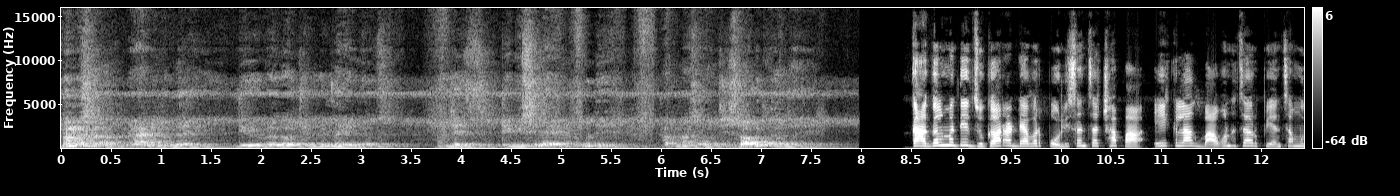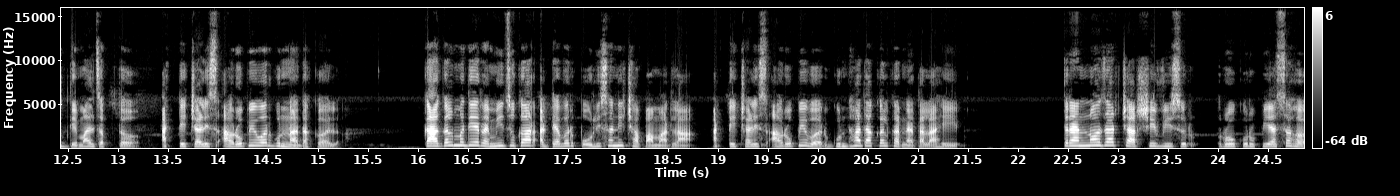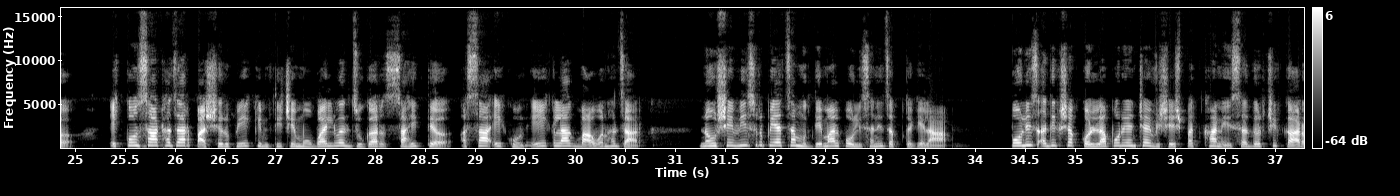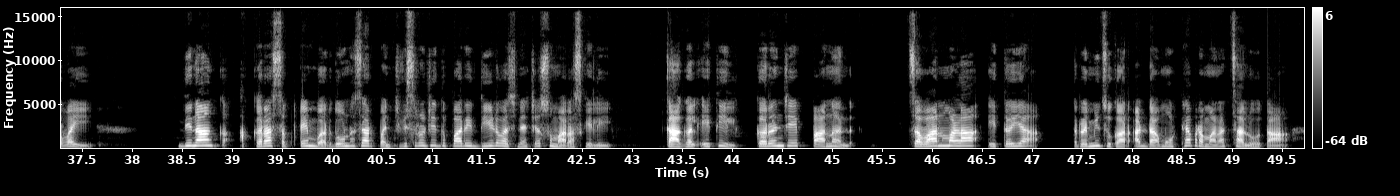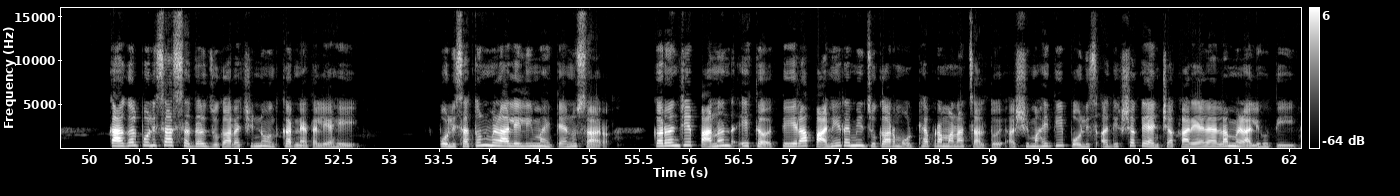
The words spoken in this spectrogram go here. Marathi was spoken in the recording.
नमस्कार मी अनिल उदय दिवी बेळगाव चंदगड लाईव्ह न्यूज म्हणजेच डी बी सी लाईव्ह न्यूजमध्ये आपणा सर्वांचे स्वागत करत आहे. कागलमध्ये जुगार अड्ड्यावर पोलिसांचा छापा एक लाख बावन्न हजार रुपयांचा मुद्देमाल जप्त अठ्ठेचाळीस आरोपीवर गुन्हा दाखल. कागलमध्ये रमी जुगार अड्ड्यावर पोलिसांनी छापा मारला अठ्ठेचाळीस आरोपीवर गुन्हा दाखल करण्यात आला आहे. त्र्याण्णव हजार चारशे वीस रोख रुपयासह एकोणसाठ हजार पाचशे रुपये किमतीचे मोबाईलवर जुगार साहित्य असा एकूण एक लाख बावन्न हजार नऊशे वीस रुपयाचा मुद्देमाल पोलिसांनी जप्त केला. पोलीस अधीक्षक कोल्हापूर यांच्या विशेष पथकाने सदरची कारवाई दिनांक अकरा सप्टेंबर दोन हजार पंचवीस रोजी दुपारी दीड वाजण्याच्या सुमारास केली. कागल येथील करंजे पानंद चव्हाणमळा इथं या रमी जुगार अड्डा मोठ्या प्रमाणात चालू होता. कागल पोलिसात सदर जुगाराची नोंद करण्यात आली आहे. पोलिसातून मिळालेली माहितीनुसार करंजे पानंद येथं तेरा पाणीरमी जुगार मोठ्या प्रमाणात चालतोय अशी माहिती पोलीस अधीक्षक यांच्या कार्यालयाला मिळाली होती.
